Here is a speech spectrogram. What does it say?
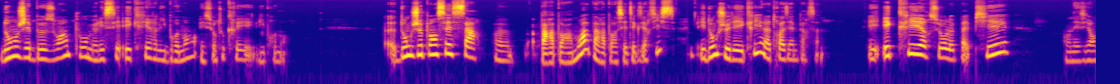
dont j'ai besoin pour me laisser écrire librement et surtout créer librement. Euh, donc je pensais ça euh, par rapport à moi, par rapport à cet exercice, et donc je l'ai écrit à la troisième personne. Et écrire sur le papier, en essayant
